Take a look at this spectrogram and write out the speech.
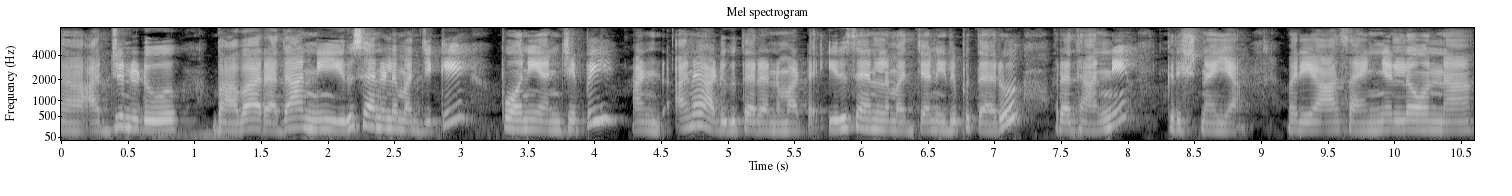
అర్జునుడు బాబా రథాన్ని ఇరుసేనల మధ్యకి పోని అని చెప్పి అన్- అని అడుగుతారన్నమాట. ఇరుసేనల మధ్య నిలుపుతారు రథాన్ని కృష్ణయ్య. మరి ఆ సైన్యంలో ఉన్న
